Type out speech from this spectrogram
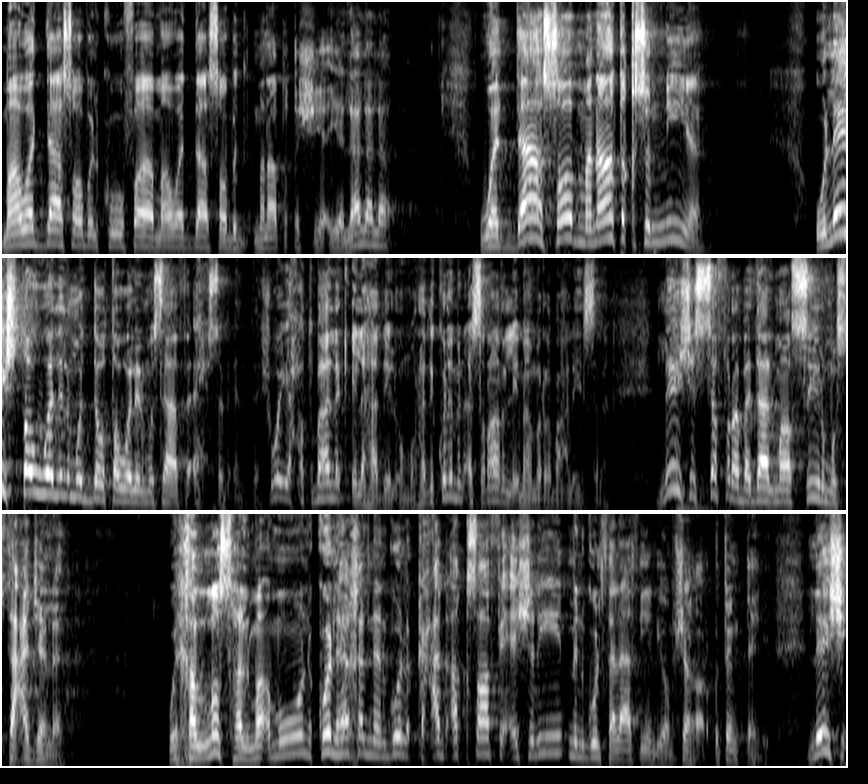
ما وداه صوب الكوفة ما وداه صوب المناطق الشيعية. لا لا لا. وداه صوب مناطق سنية. وليش طول المدة وطول المسافة؟ احسب أنت. شوية حط بالك إلى هذه الأمور. هذه كلها من أسرار الإمام الرضا عليه السلام. ليش السفرة بدال ما تصير مستعجلة؟ ويخلصها المأمون كلها خلنا نقول كحد أقصى في عشرين بنقول ثلاثين يوم شهر وتنتهي. ليش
